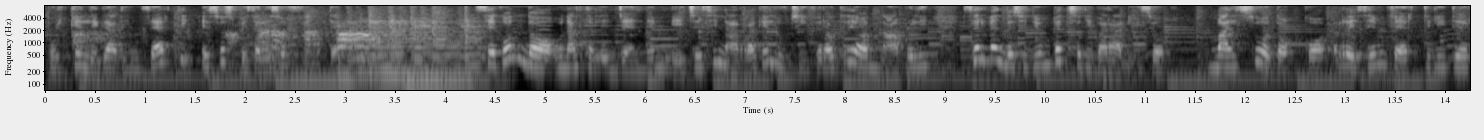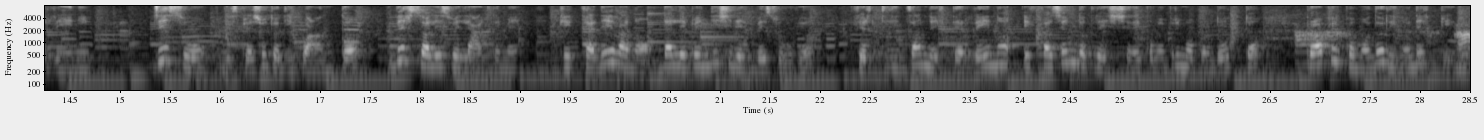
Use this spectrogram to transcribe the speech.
purché legati inserti e sospesi alle soffitte. Secondo un'altra leggenda invece si narra che Lucifero creò Napoli servendosi di un pezzo di paradiso, ma il suo tocco rese infertili i terreni. Gesù, dispiaciuto di quanto, versò le sue lacrime, che cadevano dalle pendici del Vesuvio, fertilizzando il terreno e facendo crescere come primo prodotto proprio il pomodorino del pinnolo.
